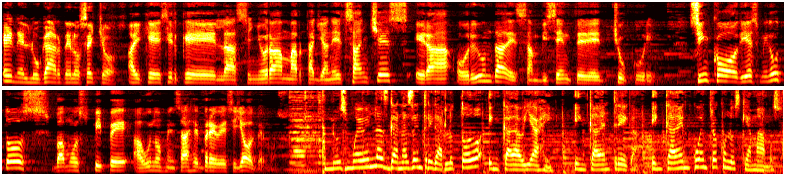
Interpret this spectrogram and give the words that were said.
en el lugar de los hechos. Hay que decir que la señora Marta Janet Sánchez era oriunda de San Vicente de Chucuri. Cinco o diez minutos, vamos Pipe a unos mensajes breves y ya volvemos. Nos mueven las ganas de entregarlo todo en cada viaje, en cada entrega, en cada encuentro con los que amamos.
